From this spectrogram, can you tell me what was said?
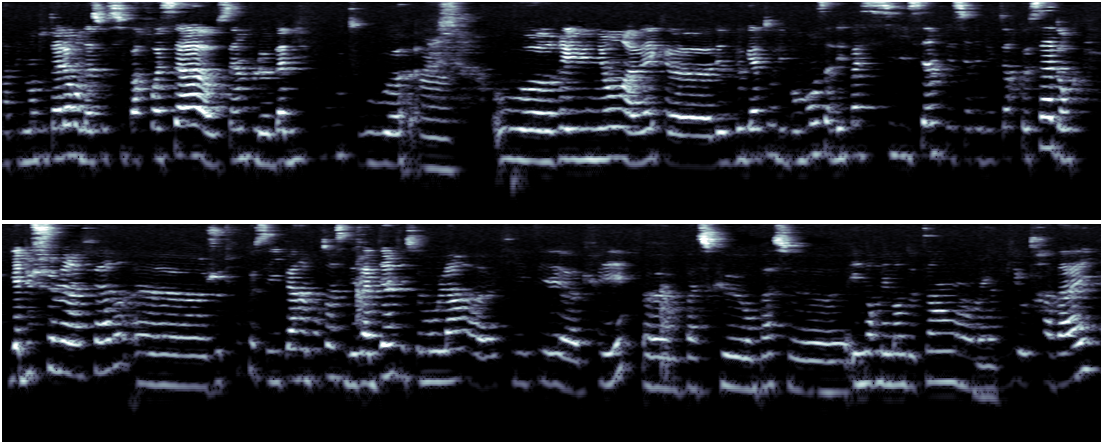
rapidement tout à l'heure, on associe parfois ça au simple baby ou, euh, ou euh, réunion avec euh, le gâteau, les bonbons, ça n'est pas si simple et si réducteur que ça. Donc il y a du chemin à faire. je trouve que c'est hyper important et c'est déjà bien qu'il y ait ce mot-là qui ait été créé parce qu'on passe énormément de temps dans notre vie au travail.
